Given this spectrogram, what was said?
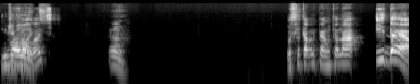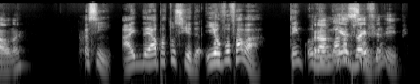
De, de volantes? Hum. Você tá me perguntando a ideal, né? Assim, a ideal pra torcida. E eu vou falar. Tem, pra mim é Zé e né? Felipe.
